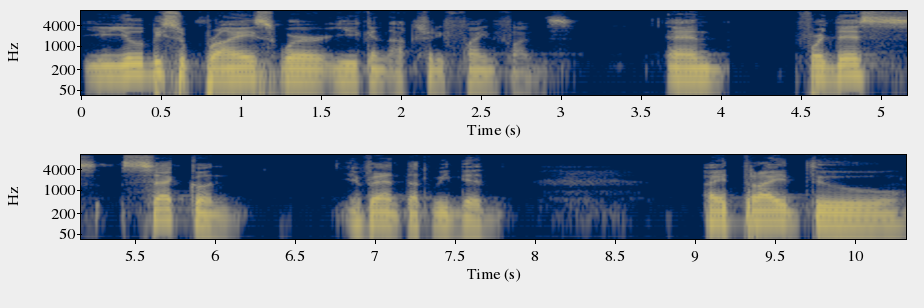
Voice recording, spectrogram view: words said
you, you'll be surprised where you can actually find funds. And for this second event that we did, I tried to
